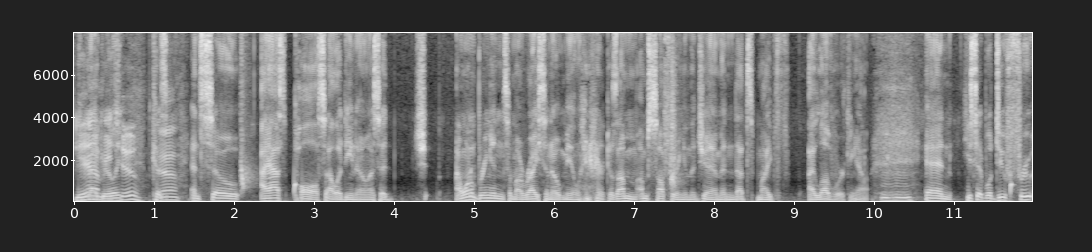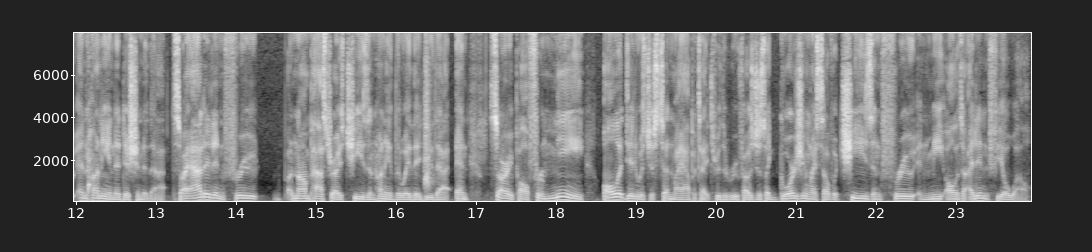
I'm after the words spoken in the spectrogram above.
Yeah, me too. Because Yeah. and so I asked Paul Saladino, I said, "Sh- I want to bring in some uh, rice and oatmeal here because I'm I'm suffering in the gym and that's my f- I love working out. Mm-hmm. And he said, "Well, do fruit and honey in addition to that." So I added in fruit, non-pasteurized cheese and honey the way they do that. And sorry, Paul, for me, all it did was just send my appetite through the roof. I was just like gorging myself with cheese and fruit and meat all the time. I didn't feel well,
